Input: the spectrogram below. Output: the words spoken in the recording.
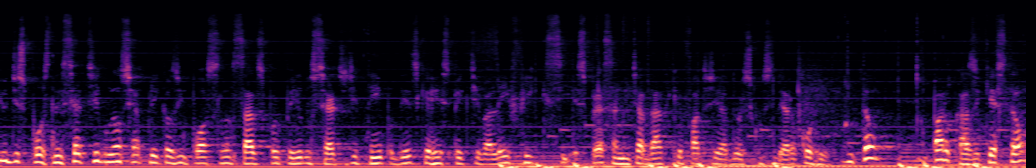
E o disposto nesse artigo não se aplica aos impostos lançados por períodos certos de tempo, desde que a respectiva lei fixe expressamente a data que o fato gerador se considera ocorrido. Então, para o caso em questão,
